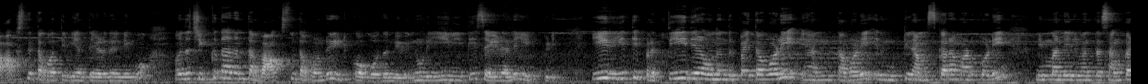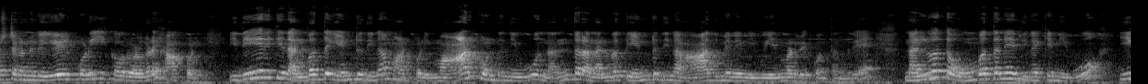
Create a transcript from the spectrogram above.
ಬಾಕ್ಸ್ನ ತಗೋತೀವಿ ಅಂತ ಹೇಳಿದ್ರೆ ನೀವು ಒಂದು ಚಿಕ್ಕದಾದಂಥ ಬಾಕ್ಸ್ನ ತಗೊಂಡು ಇಟ್ಕೋಬೋದು ನೀವು. ನೋಡಿ, ಈ ರೀತಿ ಸೈಡಲ್ಲಿ ಇಟ್ಬಿಡಿ. ಈ ರೀತಿ ಪ್ರತಿದಿನ ಒಂದೊಂದು ರೂಪಾಯಿ ತಗೊಳ್ಳಿ ತಗೊಳ್ಳಿ, ಇದು ಮುಟ್ಟಿ ನಮಸ್ಕಾರ ಮಾಡ್ಕೊಳ್ಳಿ ನಿಮ್ಮಲ್ಲಿರುವಂಥ ಸಂಕಷ್ಟಗಳನ್ನೆಲ್ಲ ಹೇಳ್ಕೊಳ್ಳಿ, ಈ ಕವರ್ ಒಳಗಡೆ ಹಾಕೊಳ್ಳಿ. ಇದೇ ರೀತಿ ನಲವತ್ತ ಎಂಟು ದಿನ ಮಾಡ್ಕೊಳ್ಳಿ. ಮಾಡಿಕೊಂಡು ನೀವು ನಂತರ ನಲವತ್ತೆಂಟು ದಿನ ಆದಮೇಲೆ ನೀವು ಏನು ಮಾಡಬೇಕು ಅಂತಂದರೆ ನಲವತ್ತ ಒಂಬತ್ತನೇ ದಿನಕ್ಕೆ ನೀವು ಈ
